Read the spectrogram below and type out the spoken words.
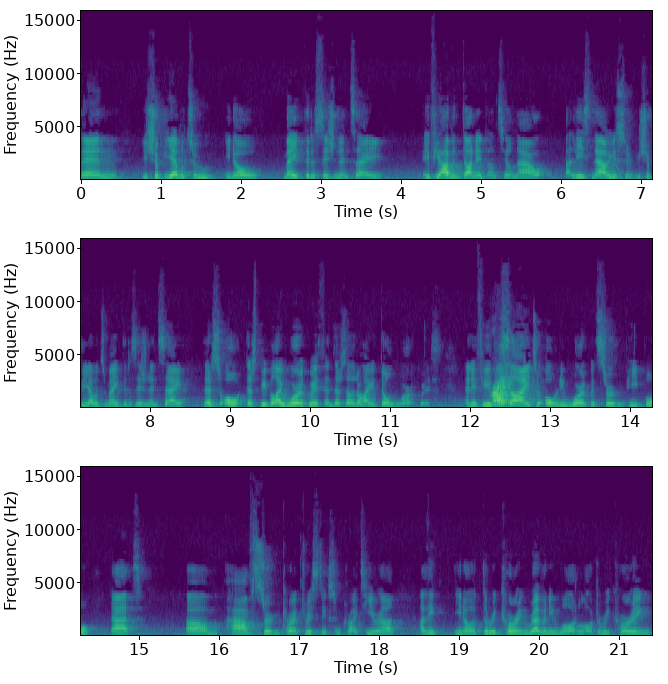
then you should be able to, you know, make the decision and say, if you haven't done it until now, at least now you, you should be able to make the decision and say, there's oh, there's people I work with and there's other I don't work with. And if you right. decide to only work with certain people that um, have certain characteristics and criteria, I think you know the recurring revenue model or the recurring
